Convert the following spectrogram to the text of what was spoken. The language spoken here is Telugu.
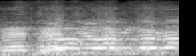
ప్రతి ఒక్కరు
